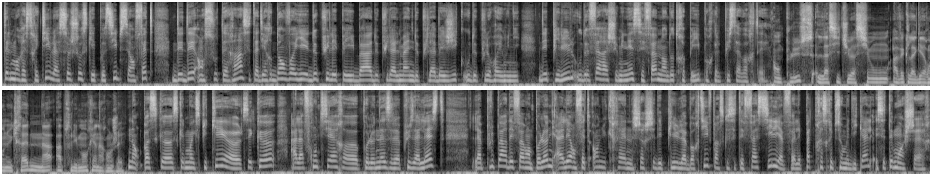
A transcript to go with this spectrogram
tellement restrictive, la seule chose qui est possible c'est en fait d'aider en souterrain, c'est-à-dire d'envoyer depuis les Pays-Bas, depuis l'Allemagne, depuis la Belgique ou depuis le Royaume-Uni des pilules ou de faire acheminer ces femmes dans d'autres pays pour qu'elles puissent avorter. En plus, la situation avec la guerre en Ukraine n'a absolument rien arrangé. Non, parce que ce qu'elles m'ont expliqué, euh, c'est que à la frontière euh, polonaise la plus à l'est, la plupart des femmes en Pologne allaient en fait en Ukraine chercher des pilules abortives parce que c'était facile, il ne fallait pas de prescription médicale et c'était moins cher.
